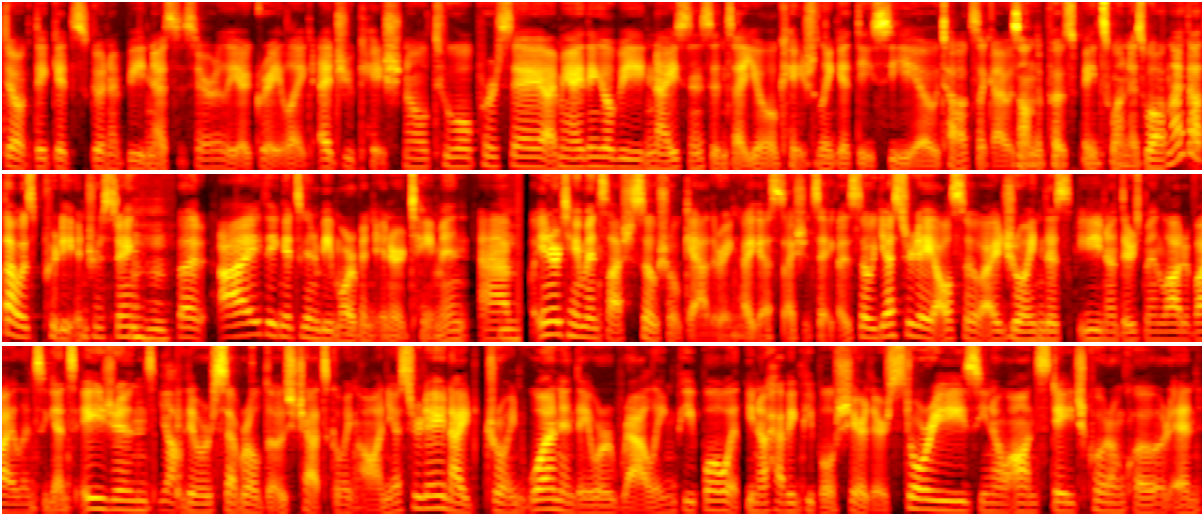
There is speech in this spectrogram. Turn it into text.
don't think it's going to be necessarily a great like educational tool per se. I mean, I think it'll be nice in the sense that you'll occasionally get these CEO talks. Like I was on the Postmates one as well, and I thought that was pretty interesting. Mm-hmm. But I think it's going to be more of an entertainment app, mm-hmm. entertainment slash social gathering, I guess I should say. So yesterday, also I joined this. You know, there's been a lot of violence against Asians. Yeah, there were several of those chats going on yesterday, and I joined one, and they were rallying people. You know, having people share their stories. You know, on stage, quote unquote, and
